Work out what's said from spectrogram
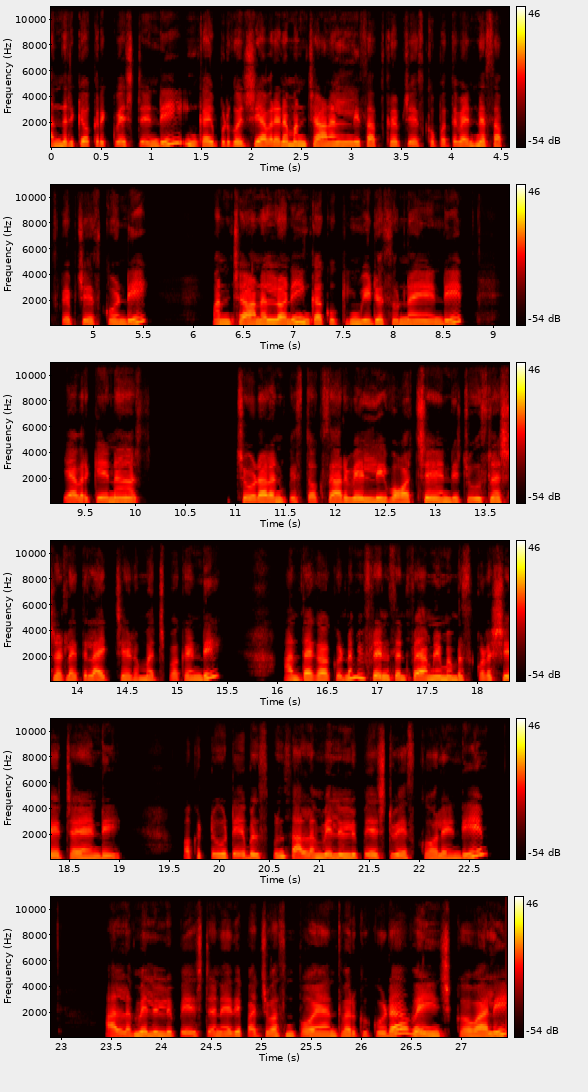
అందరికీ ఒక రిక్వెస్ట్ అండి. ఇంకా ఇప్పటికొచ్చి ఎవరైనా మన ఛానల్‌ని సబ్స్క్రైబ్ చేసుకోకపోతే వెంటనే సబ్స్క్రైబ్ చేసుకోండి. మన ఛానల్‌లోని ఇంకా కుకింగ్ వీడియోస్ ఉన్నాయండి. ఎవరికైనా చూడాలనిపిస్తే ఒకసారి వెళ్ళి వాచ్ చేయండి. చూసి నచ్చినట్లయితే లైక్ చేయడం మర్చిపోకండి. అంతేకాకుండా మీ ఫ్రెండ్స్ అండ్ ఫ్యామిలీ మెంబర్స్ కూడా షేర్ చేయండి. ఒక టూ టేబుల్ స్పూన్స్ అల్లం వెల్లుల్లి పేస్ట్ వేసుకోవాలండి. అల్లం వెల్లుల్లి పేస్ట్ అనేది పచ్చివాసన పోయేంత వరకు కూడా వేయించుకోవాలి.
